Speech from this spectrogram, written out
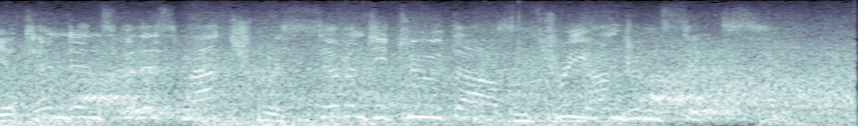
The attendance for this match was 72,306.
